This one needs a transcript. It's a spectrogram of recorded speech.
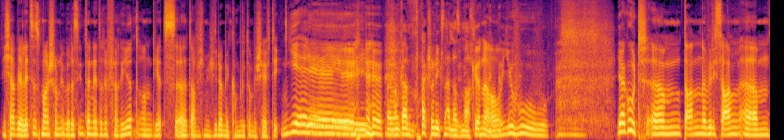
Ich habe ja letztes Mal schon über das Internet referiert und jetzt äh, darf ich mich wieder mit Computern beschäftigen. Yay! Weil man den ganzen Tag schon nichts anderes macht. Genau, juhu. Ja gut, ähm, dann würde ich sagen, ähm,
